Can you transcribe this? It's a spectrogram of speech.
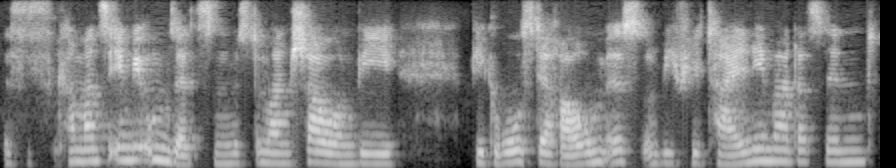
ist, kann man es irgendwie umsetzen, müsste man schauen, wie, wie groß der Raum ist und wie viele Teilnehmer das sind.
